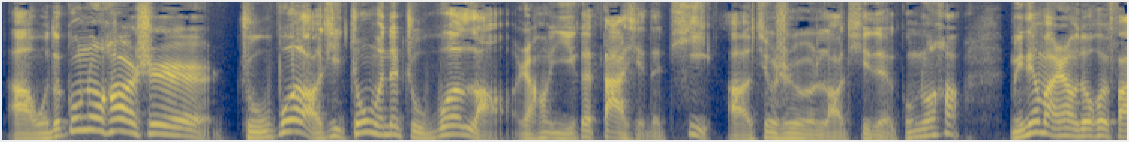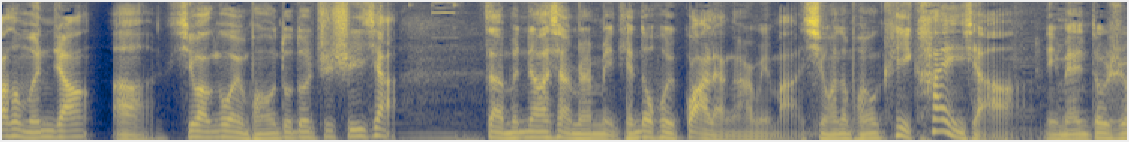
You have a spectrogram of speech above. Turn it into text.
啊，我的公众号是主播老 T，中文的主播老，然后一个大写的 T 啊，就是老 T 的公众号。每天晚上我都会发送文章啊，希望各位朋友多多支持一下。在文章下面每天都会挂两个二维码，喜欢的朋友可以看一下啊，里面都是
